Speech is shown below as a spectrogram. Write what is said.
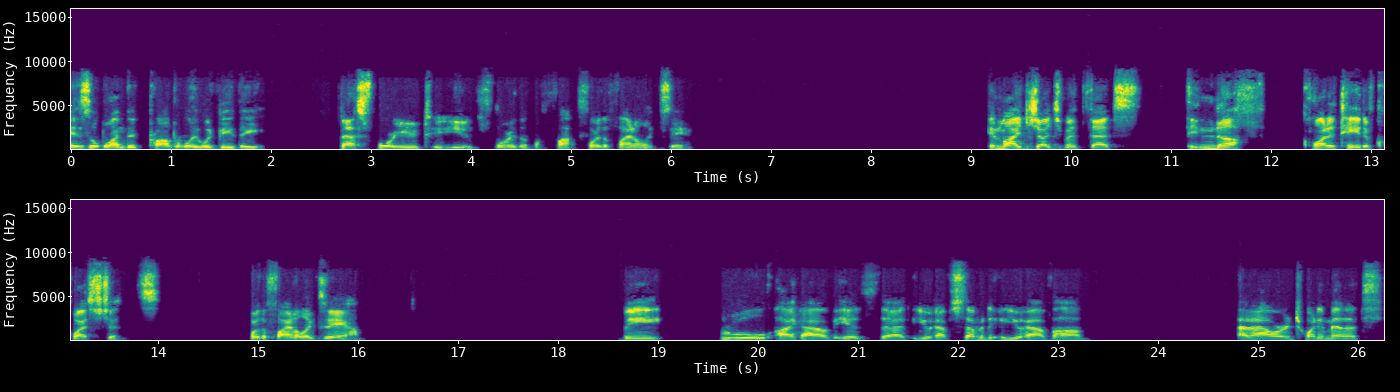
is the one that probably would be the best for you to use for the for the final exam. In my judgment, that's enough quantitative questions for the final exam. The rule I have is that you have 70 you have um, an hour and 20 minutes.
